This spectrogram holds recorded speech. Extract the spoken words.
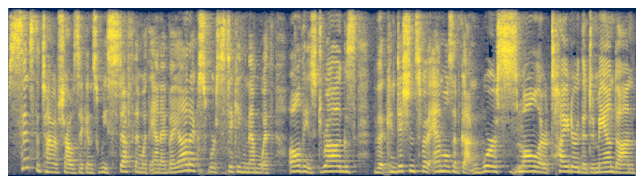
since the time of Charles Dickens, we stuff them with antibiotics. We're sticking them with all these drugs. The conditions for the animals have gotten worse, smaller, tighter. The demand on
